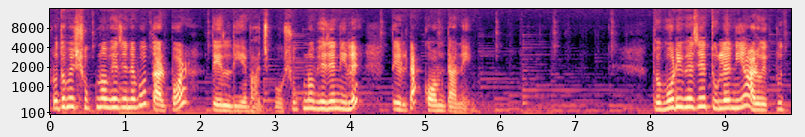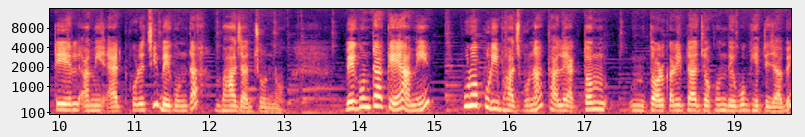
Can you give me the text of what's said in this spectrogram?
প্রথমে শুকনো ভেজে নেব, তারপর তেল দিয়ে ভাজবো। শুকনো ভেজে নিলে তেলটা কম টানে। তো বড়ি ভেজে তুলে নিয়ে আরও একটু তেল আমি অ্যাড করেছি বেগুনটা ভাজার জন্য। বেগুনটাকে আমি পুরোপুরি ভাজবো না, তাহলে একদম তরকারিটা যখন দেব ঘেটে যাবে।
